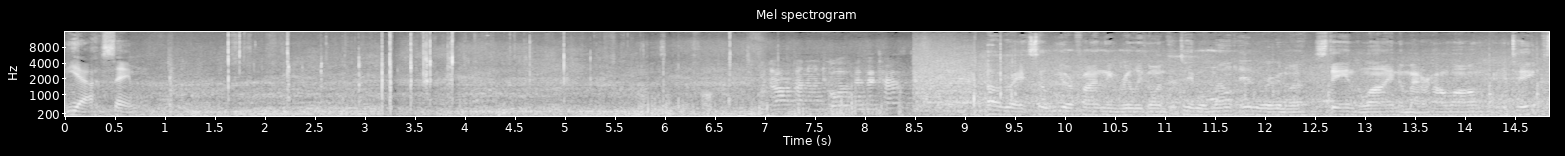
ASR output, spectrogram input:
Yeah, same. So we are finally really going to Table Mountain. We're gonna stay in the line no matter how long it takes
